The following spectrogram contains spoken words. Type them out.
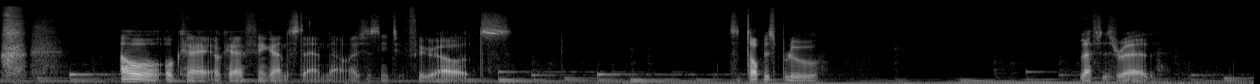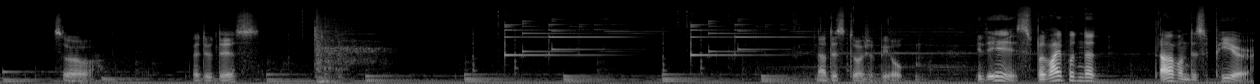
oh, okay, okay. I think I understand now. I just need to figure out the top is blue, left is red. So I do this. Now this door should be open. It is, but why wouldn't that other one disappear?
